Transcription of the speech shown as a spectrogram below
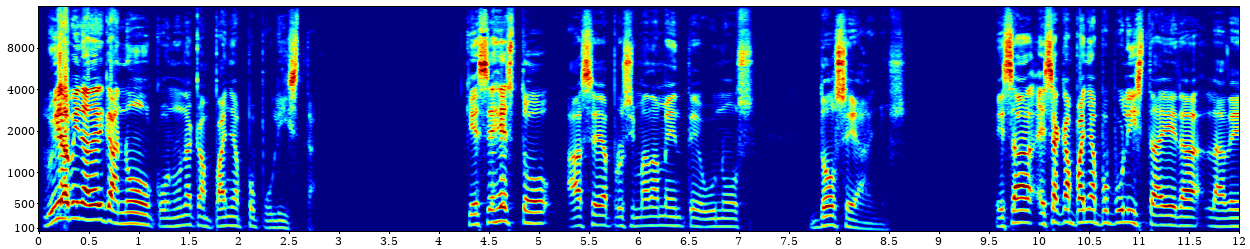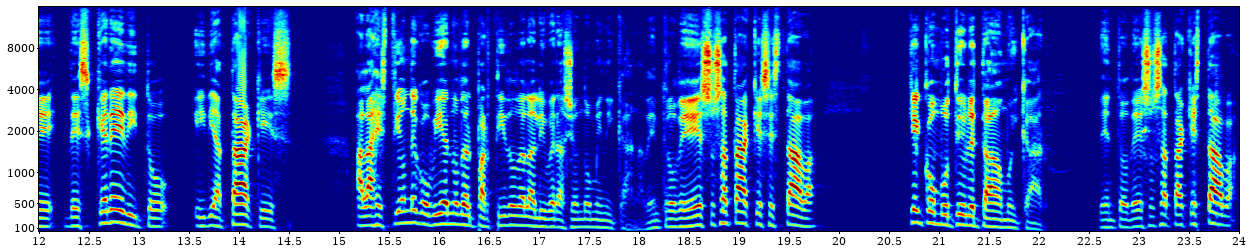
Luis Abinader ganó con una campaña populista que se gestó hace aproximadamente unos 12 años. Esa, esa campaña populista era la de descrédito y de ataques a la gestión de gobierno del Partido de la Liberación Dominicana. Dentro de esos ataques estaba que el combustible estaba muy caro Dentro de esos ataques estaba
